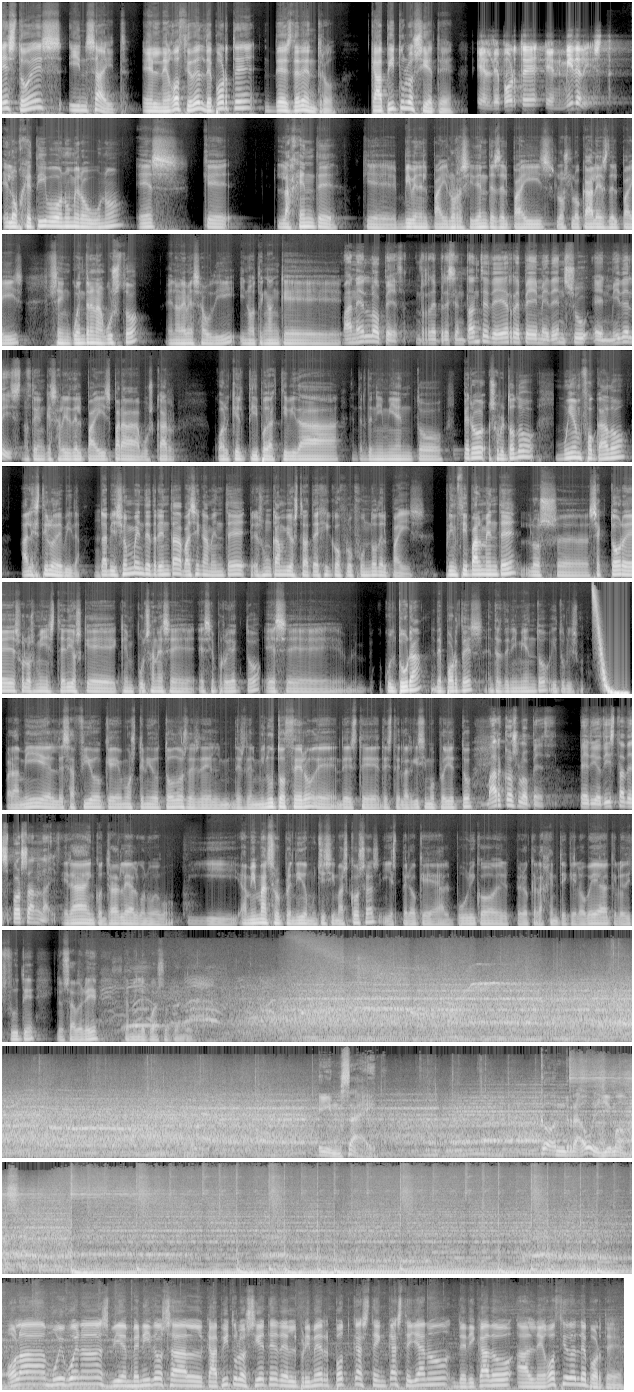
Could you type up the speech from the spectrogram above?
Esto es Insight, el negocio del deporte desde dentro. Capítulo 7. El deporte en Middle East. El objetivo número uno es que la gente que vive en el país, los residentes del país, los locales del país, se encuentren a gusto en Arabia Saudí y no tengan que Manel López, representante de RPM Densu en Middle East. no tengan que salir del país para buscar cualquier tipo de actividad, entretenimiento, pero sobre todo muy enfocado al estilo de vida. La visión 2030 básicamente es un cambio estratégico profundo del país. Principalmente los eh, sectores o los ministerios que, que impulsan ese, ese proyecto es eh, cultura, deportes, entretenimiento y turismo. Para mí, el desafío que hemos tenido todos desde el, desde el minuto cero de, de este, de este larguísimo proyecto Marcos López, periodista de Sports and Life. era encontrarle algo nuevo. Y a mí me han sorprendido muchísimas cosas y espero que al público, espero que a la gente que lo vea, que lo disfrute, lo sabré, también le pueda sorprender. Inside. Con Raúl Gimos. Hola, muy buenas, bienvenidos al capítulo 7 del primer podcast en castellano dedicado al negocio del deporte.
